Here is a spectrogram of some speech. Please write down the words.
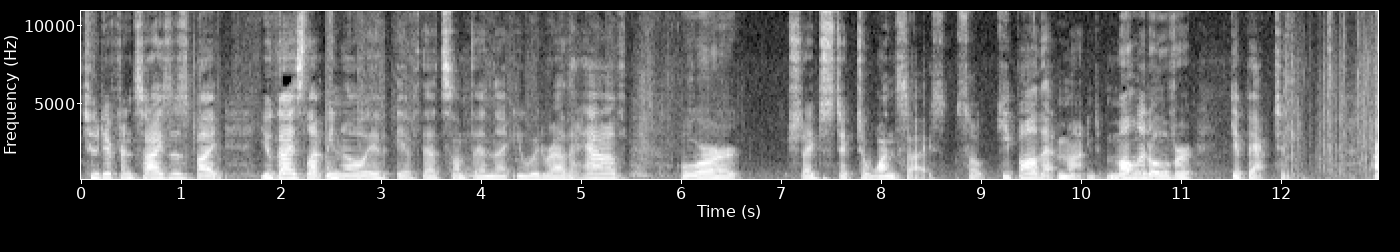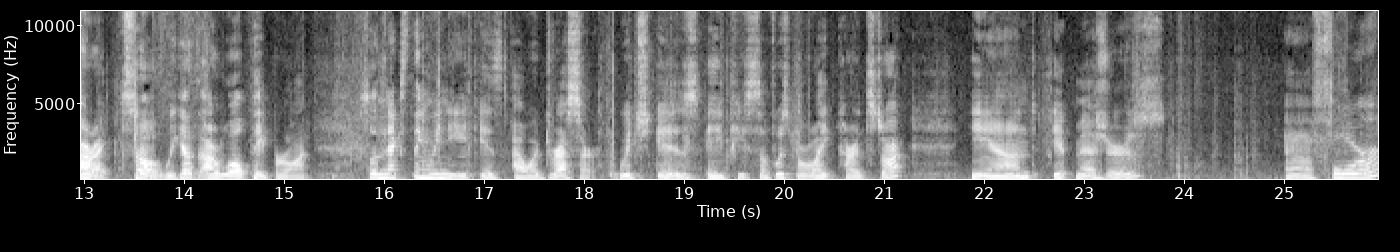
two different sizes, but you guys let me know if, if that's something that you would rather have or should I just stick to one size? So keep all that in mind. Mull it over, get back to me. All right, so we got our wallpaper on. So the next thing we need is our dresser, which is a piece of Whisper White cardstock. And it measures uh, four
